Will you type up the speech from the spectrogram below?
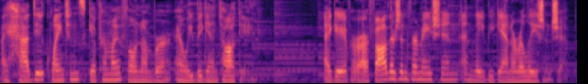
I had the acquaintance give her my phone number and we began talking. I gave her our father's information and they began a relationship.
